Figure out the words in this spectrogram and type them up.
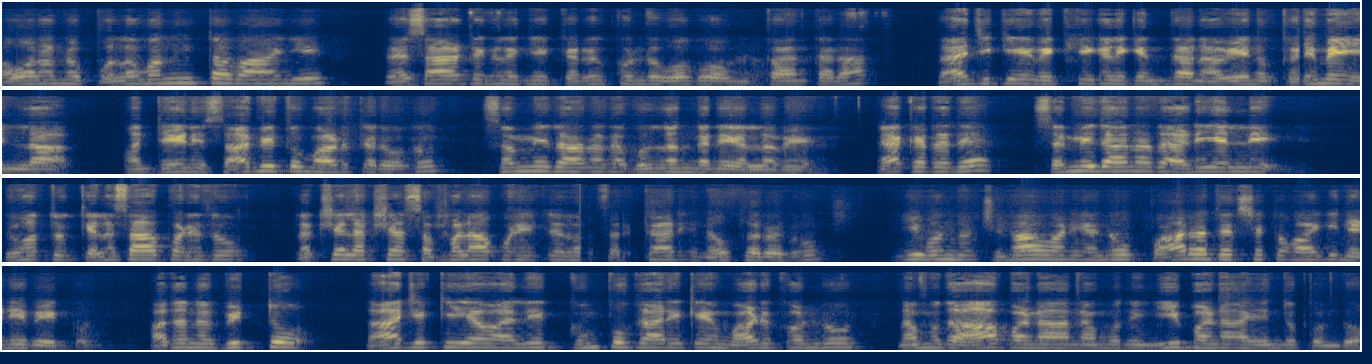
ಅವರನ್ನು ಬಲವಂತವಾಗಿ ರೆಸಾರ್ಟ್ಗಳಿಗೆ ಕರೆದುಕೊಂಡು ಹೋಗುವ ಮುಖಾಂತರ ರಾಜಕೀಯ ವ್ಯಕ್ತಿಗಳಿಗಿಂತ ನಾವೇನು ಕಡಿಮೆ ಇಲ್ಲ ಅಂತೇಳಿ ಸಾಬೀತು ಮಾಡುತ್ತಿರುವುದು ಸಂವಿಧಾನದ ಉಲ್ಲಂಘನೆ ಅಲ್ಲವೇ. ಯಾಕಂದ್ರೆ ಸಂವಿಧಾನದ ಅಡಿಯಲ್ಲಿ ಇವತ್ತು ಕೆಲಸ ಪಡೆದು ಲಕ್ಷ ಲಕ್ಷ ಸಂಬಳ ಪಡೆಯುತ್ತಿರುವ ಸರ್ಕಾರಿ ನೌಕರರು ಈ ಒಂದು ಚುನಾವಣೆಯನ್ನು ಪಾರದರ್ಶಕವಾಗಿ ನಡೀಬೇಕು ಅದನ್ನು ಬಿಟ್ಟು ರಾಜಕೀಯವಾಗಿ ಗುಂಪುಗಾರಿಕೆ ಮಾಡಿಕೊಂಡು ನಮ್ಮದು ಆ ಬಣ, ನಮ್ಮದು ಈ ಬಣ ಎಂದುಕೊಂಡು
